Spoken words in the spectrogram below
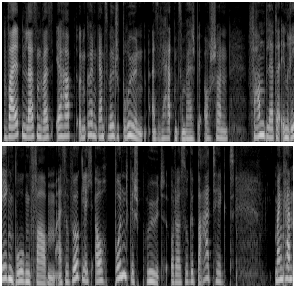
walten lassen, was ihr habt und könnt ganz wild sprühen. Also wir hatten zum Beispiel auch schon Farnblätter in Regenbogenfarben, also wirklich auch bunt gesprüht oder so gebatigt. Man kann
